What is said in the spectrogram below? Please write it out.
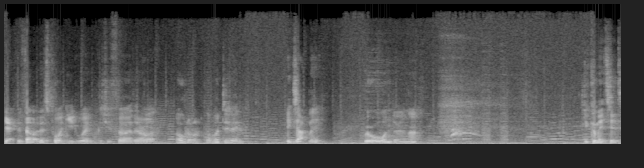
Yeah, if it felt at this point you'd win because you're further on. Hold on, what am I doing? Exactly. We're all wondering that. You committed?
